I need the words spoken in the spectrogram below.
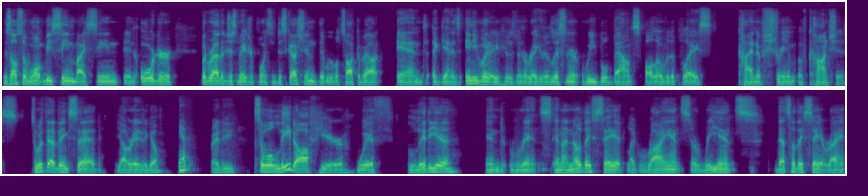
This also won't be scene by scene in order, but rather just major points of discussion that we will talk about. And again, as anybody who's been a regular listener, we will bounce all over the place, kind of stream of conscious. So with that being said, y'all ready to go? Yep. Ready? So we'll lead off here with Lydia and Rince. And I know they say it like Ryance or Rience. That's how they say it, right?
